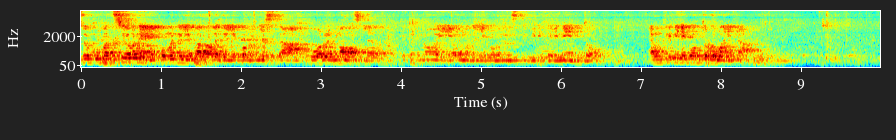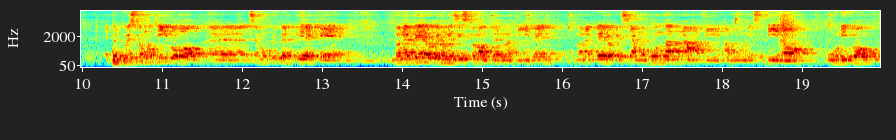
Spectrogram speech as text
Disoccupazione, come nelle parole dell'economista Warren Mosler, che per noi è uno degli economisti di riferimento, è un crimine contro l'umanità e per questo motivo eh, siamo qui per dire che non è vero che non esistono alternative, non è vero che siamo condannati ad un destino unico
